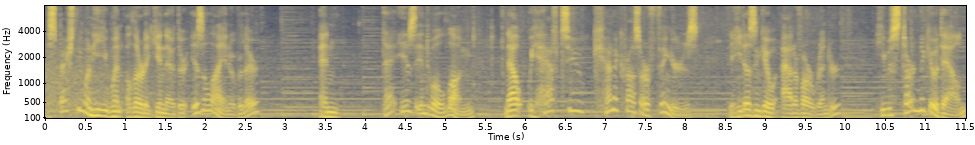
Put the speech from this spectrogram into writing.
Especially when he went alert again there. There is a lion over there. And that is into a lung. Now, we have to kind of cross our fingers that he doesn't go out of our render. He was starting to go down.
